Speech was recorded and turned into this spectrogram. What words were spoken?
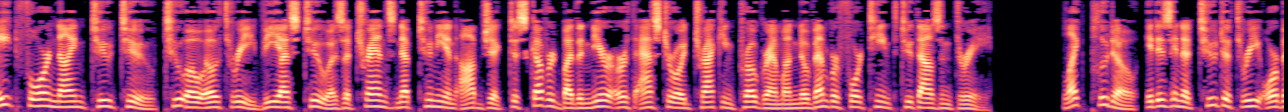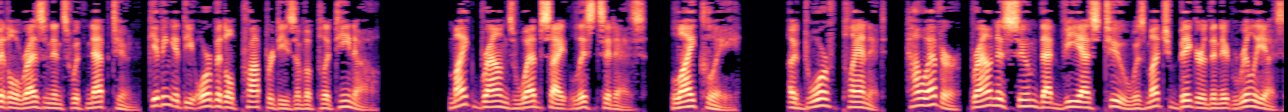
84922-2003 VS2 is a trans-Neptunian object discovered by the Near-Earth Asteroid Tracking Program on November 14, 2003. Like Pluto, it is in a 2 to 3 orbital resonance with Neptune, giving it the orbital properties of a Plutino. Mike Brown's website lists it as likely a dwarf planet. However, Brown assumed that VS2 was much bigger than it really is,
